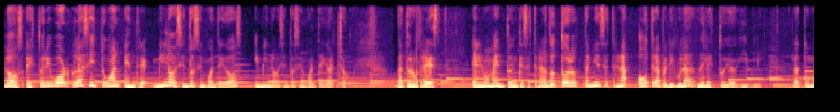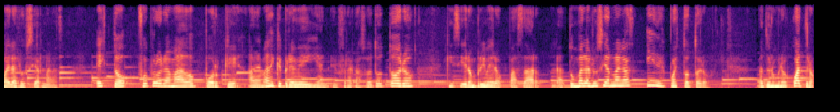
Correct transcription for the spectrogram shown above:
los storyboards la sitúan entre 1952 y 1958. Dato número 3. En el momento en que se estrena Totoro, también se estrena otra película del estudio Ghibli, La tumba de las luciérnagas. Esto fue programado porque, además de que preveían el fracaso de Totoro, quisieron primero pasar La tumba de las luciérnagas y después Totoro. Dato número 4.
